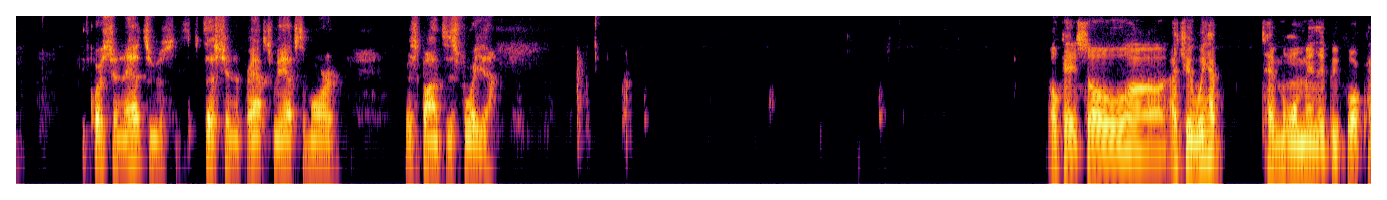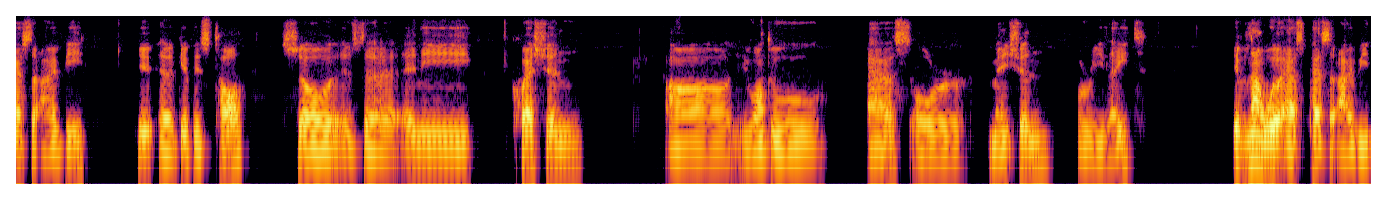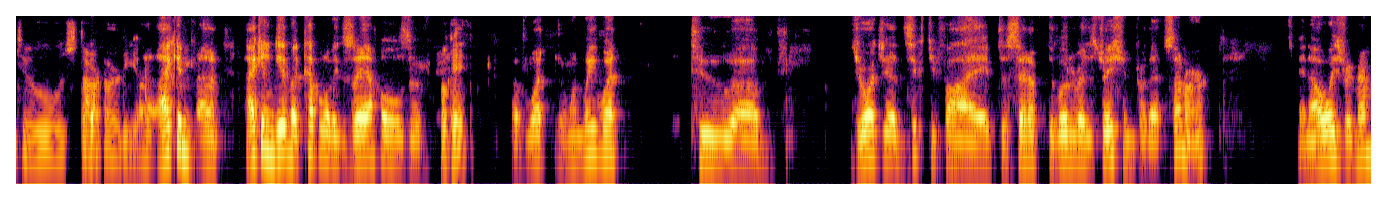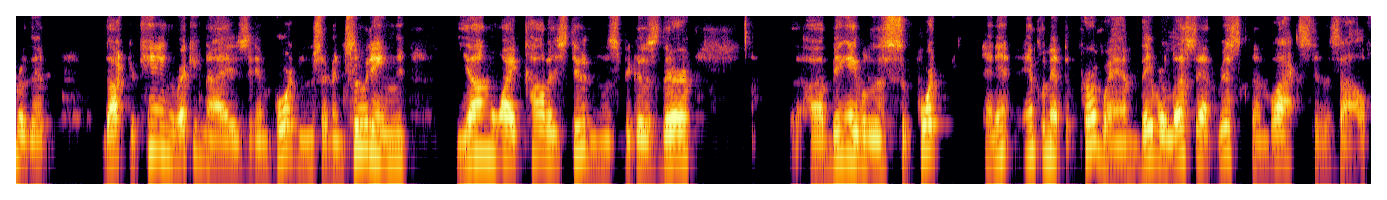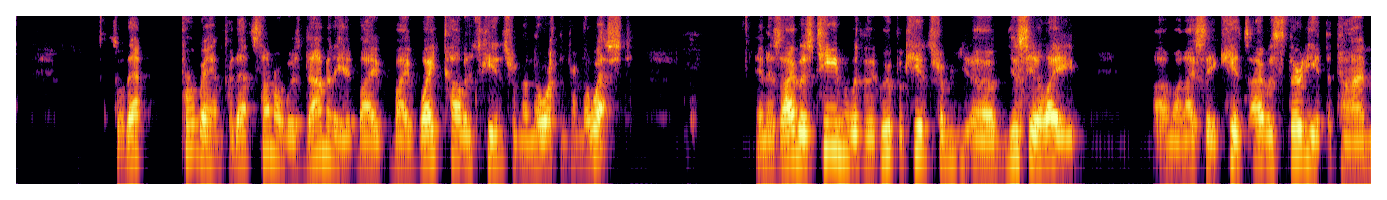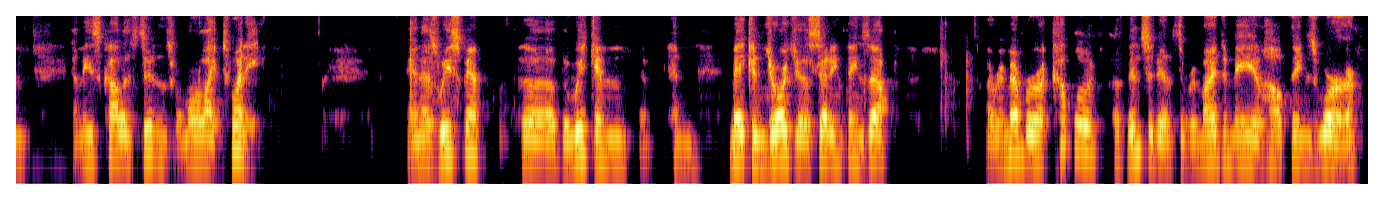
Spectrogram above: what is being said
question and answer session, and perhaps we have some more responses for you. Okay, so uh, actually we have 10 more minutes before Pastor Ivy give, uh, give his talk. So is there any question uh, you want to ask or mention or relate? If not, we'll ask Pastor Ivy to start earlier. I can uh, I can give a couple of examples of okay of what when we went to uh, Georgia in '65 to set up the voter registration for that summer, and I always remember that Dr. King recognized the importance of including young white college students because they're uh, being able to support and implement the program, they were less at risk than blacks to the South. So that program for that summer was dominated by, by white college kids from the North and from the West. And as I was teamed with a group of kids from uh, UCLA, uh, when I say kids, I was 30 at the time, and these college students were more like 20. And as we spent uh, the weekend in Macon, Georgia, setting things up, I remember a couple of, of, incidents that reminded me of how things were.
